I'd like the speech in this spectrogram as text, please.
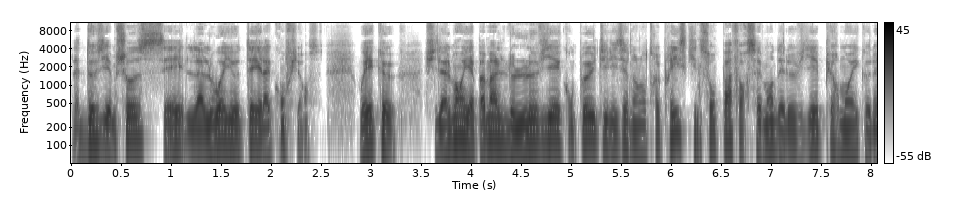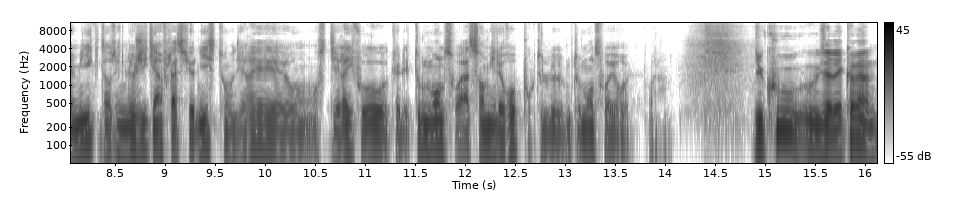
La deuxième chose, c'est la loyauté et la confiance. Vous voyez que finalement, il y a pas mal de leviers qu'on peut utiliser dans l'entreprise qui ne sont pas forcément des leviers purement économiques dans une logique inflationniste on dirait, on, se dirait, il faut que tout le monde soit à 100 000 euros pour que tout le, monde soit heureux. Du coup, vous avez quand même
